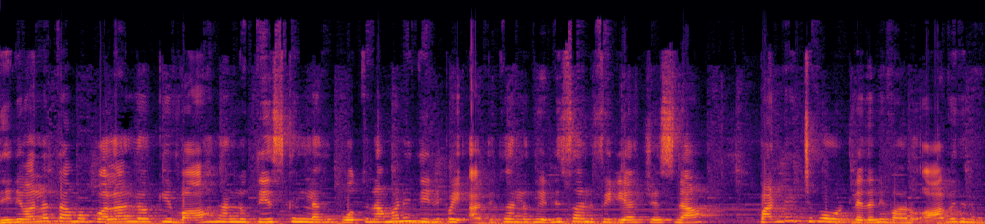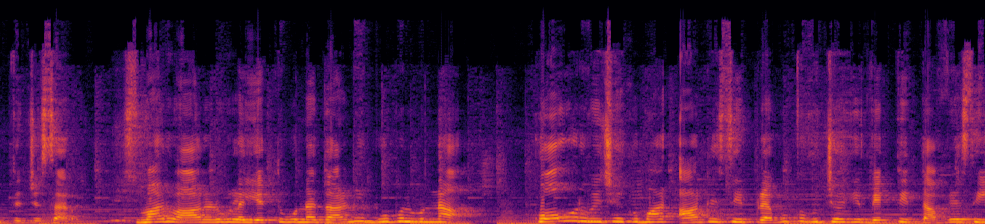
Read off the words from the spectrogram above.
దీనివల్ల తాము పొలాల్లోకి వాహనాలను తీసుకెళ్ళలేకపోతున్నామని దీనిపై అధికారులకు ఎన్నిసార్లు ఫిర్యాదు చేసినా పండించుకోవట్లేదని వారు ఆవేదన వ్యక్తం చేశారు. సుమారు ఆరు అడుగుల ఎత్తు ఉన్న దారిని భూములు ఉన్న కోవూరు విజయ్ కుమార్ ఆర్టీసీ ప్రభుత్వ ఉద్యోగి వ్యక్తి తవ్వేసి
